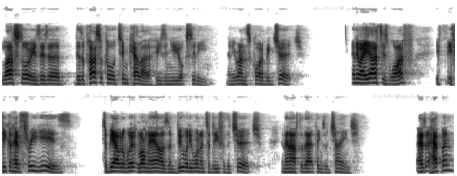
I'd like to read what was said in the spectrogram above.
Last story is there's a, there's a pastor called Tim Keller who's in New York City, and he runs quite a big church. Anyway, he asked his wife if, if he could have three years to be able to work long hours and do what he wanted to do for the church. And then after that, things would change. As it happened,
